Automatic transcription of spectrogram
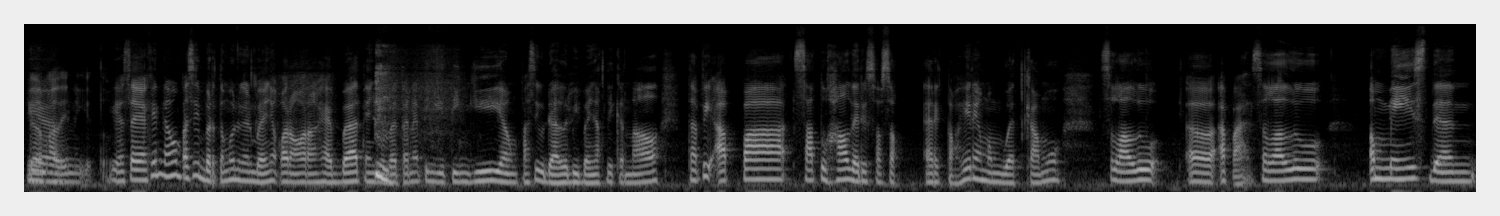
dalam Iya. hal ini gitu Ya saya yakin kamu pasti bertemu dengan banyak orang-orang hebat yang jabatannya tinggi-tinggi yang pasti udah lebih banyak dikenal. Tapi apa satu hal dari sosok Erick Thohir yang membuat kamu selalu eh, apa? Selalu amazed dan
